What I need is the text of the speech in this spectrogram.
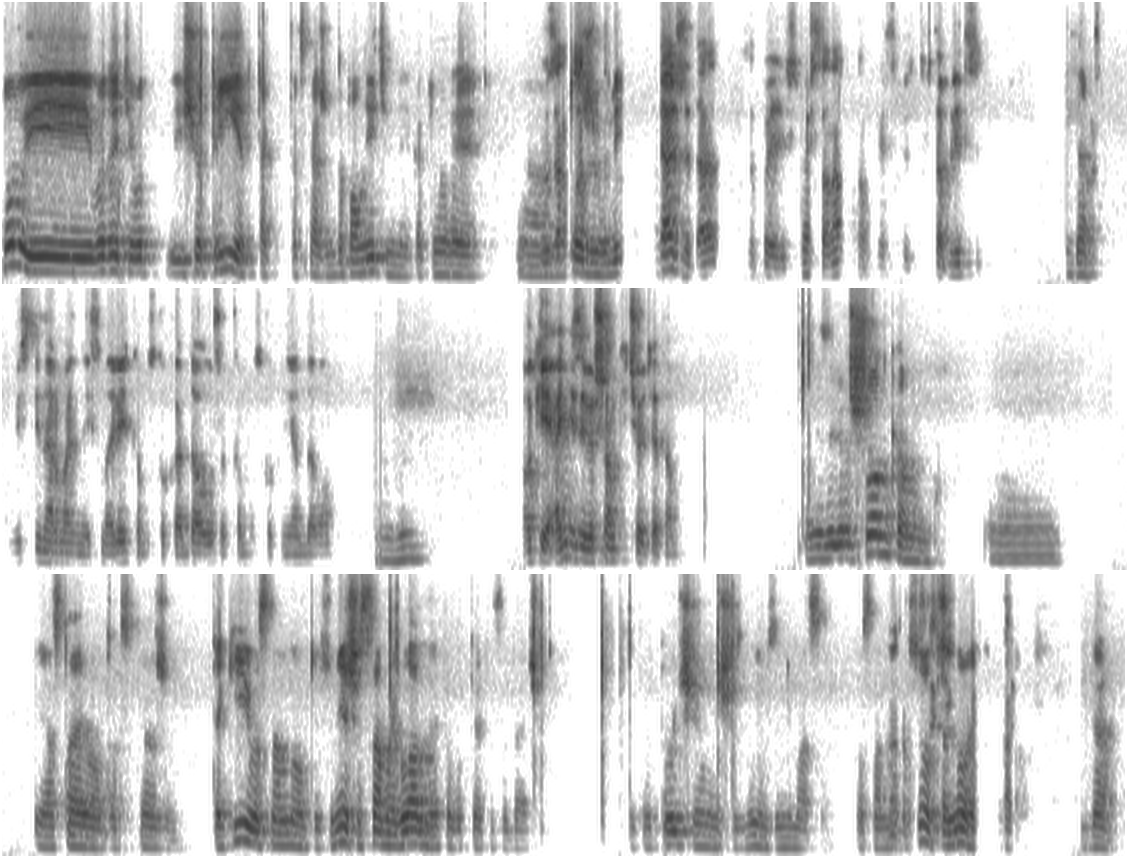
Ну, и вот эти вот еще три, это, так, так скажем, дополнительные, которые э, ну, тоже влияют. Опять же, да, персонал, там, в принципе, в таблице. Да вести нормально и смотреть, кому сколько отдал уже, кому сколько не отдавал. Угу. Окей, а незавершенки, что у тебя там? По незавершенкам э, я оставил, так скажем, такие в основном. То есть у меня сейчас самое главное, это вот эта задача. Это то, чем мы сейчас будем заниматься. В основном. Ну, Все остальное, да.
